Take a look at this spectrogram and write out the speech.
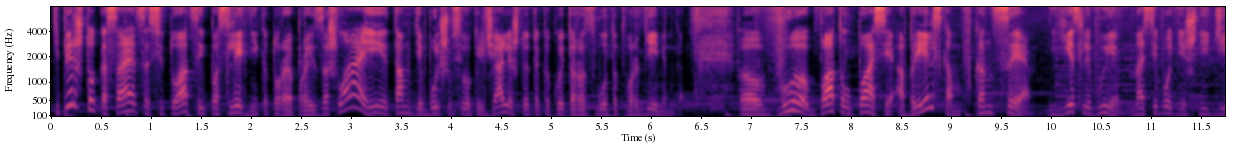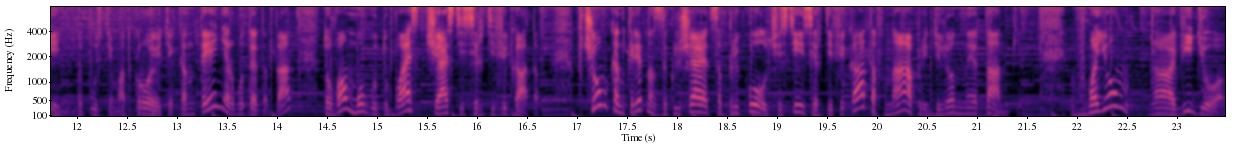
Теперь, что касается ситуации последней, которая произошла, и там, где больше всего кричали, что это какой-то развод от Wargaming. Э, в Battle Pass апрельском в конце, если вы на сегодняшний день, допустим, откроете контейнер, вот этот, да, то вам могут упасть части сертификатов. В чем конкретно заключается прикол частей сертификатов на определенные танки. В моем а, видео,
